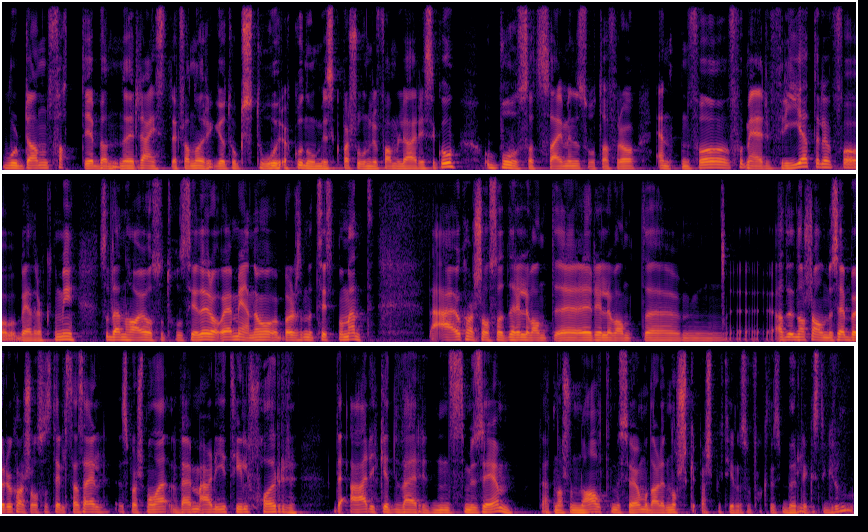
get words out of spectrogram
hvordan fattige bønder reiste fra Norge og tok stor økonomisk, personlig og og bosatte seg i Minnesota for å enten få, få, mer frihet eller få bedre økonomi. Så den har jo også to sider. Og jeg mener jo, bare som et siste moment det er jo kanskje også et relevant, eh, relevant uh, at Nasjonalmuseet bør jo kanskje også stille seg selv spørsmålet hvem er de til for? Det er ikke et verdensmuseum det er et nasjonalt museum, og da er det norske perspektivene som faktisk bør legges til grunn.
